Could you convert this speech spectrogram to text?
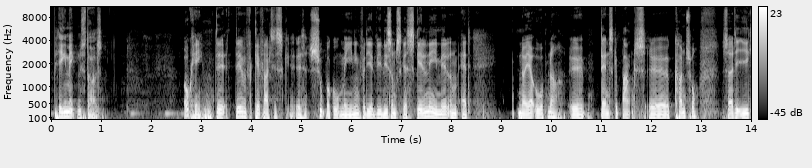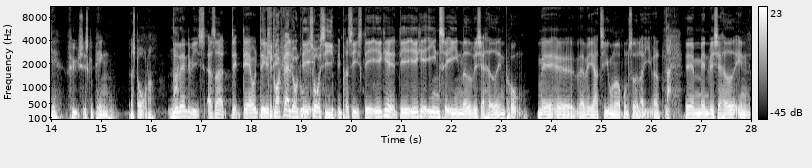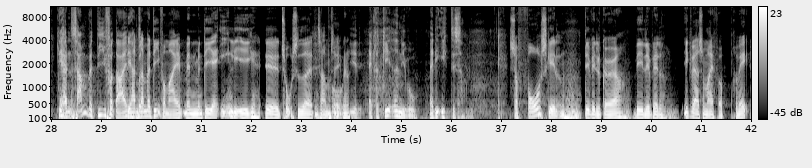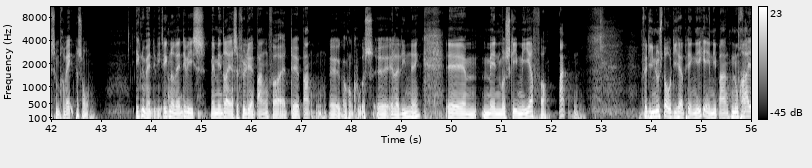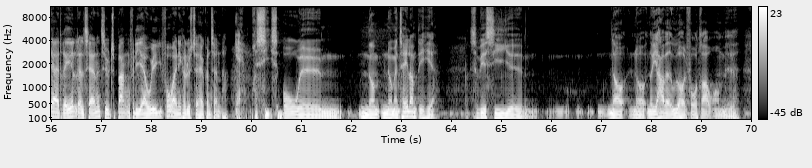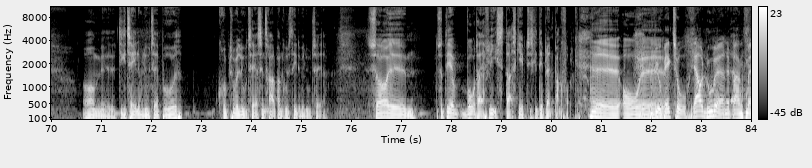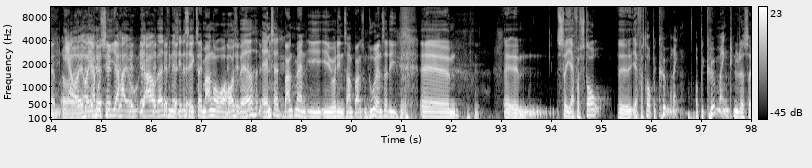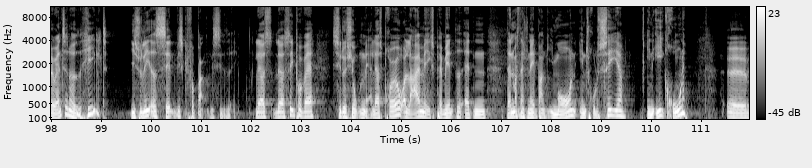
pengemængdens størrelse. Okay, det, det kan faktisk øh, super god mening, fordi at vi ligesom skal skelne imellem, at når jeg åbner øh, Danske Banks øh, konto, så er det ikke fysiske penge, der står der. Nej. Nødvendigvis. Altså, det, det, er jo, det, det kan det, godt være lånt ud, så at sige. Præcis. Det er, ikke, det er ikke en til en med, hvis jeg havde en punkt med, øh, hvad ved jeg, 1000 kroner i, vel? Nej. Øh, men hvis jeg havde en... Det har den samme værdi for dig. Det har den samme værdi for mig, men, men det er egentlig ikke øh, to sider af den samme sag, vel? På et aggregeret niveau er det ikke det samme. Så forskellen, det vil gøre, ville vel ikke være som mig for privat, som privatperson. Ikke nødvendigvis. Ikke nødvendigvis, medmindre jeg selvfølgelig er bange for, at øh, banken øh, går konkurs øh, eller lignende. Ikke? Øh, men måske mere for banken. Fordi nu står de her penge ikke inde i banken. Nu har jeg et reelt alternativ til banken, fordi jeg jo ikke forvejen ikke har lyst til at have kontanter. Ja, præcis. Og øh, når, når man taler om det her, så vil jeg sige, øh, når, når, når jeg har været ude og holde foredrag om, øh, om øh, digitale valutaer, både kryptovalutaer og centralbankudstedte valutaer, så, øh, så der, hvor der er flest, der er skeptiske, det er blandt bankfolk. øh, og, øh, vi er jo begge to. Jeg er jo nuværende bankmand. Og, ja, og, og jeg må sige, jeg har jo, jeg har jo været i den finansielle sektor i mange år, og har også været ansat bankmand i, i øvrigt i den samme bank, som du er ansat i. øh, øh, så jeg forstår Øh, jeg forstår bekymring, og bekymringen knytter sig jo an til noget helt isoleret selvisk fra bankens side af. Lad os, lad os se på, hvad situationen er. Lad os prøve at lege med eksperimentet, at den Danmarks Nationalbank i morgen introducerer en e-krone. Øh,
